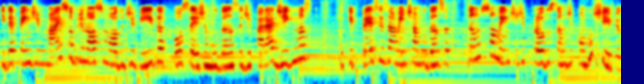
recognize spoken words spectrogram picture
e depende mais sobre nosso modo de vida, ou seja, mudança de paradigmas do que precisamente a mudança tão somente de produção de combustível.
